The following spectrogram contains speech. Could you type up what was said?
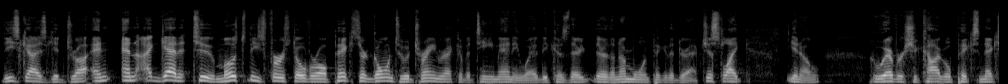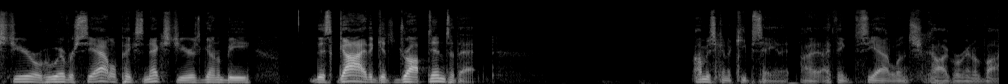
these guys get dropped, and and I get it too. Most of these first overall picks are going to a train wreck of a team anyway because they're they're the number one pick of the draft. Just like you know whoever Chicago picks next year or whoever Seattle picks next year is going to be this guy that gets dropped into that. I'm just going to keep saying it. I, I think Seattle and Chicago are going to vie,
